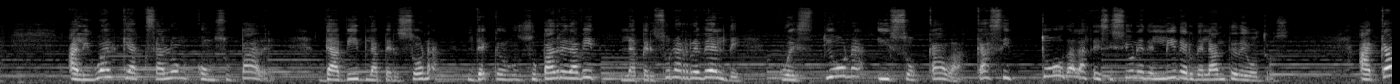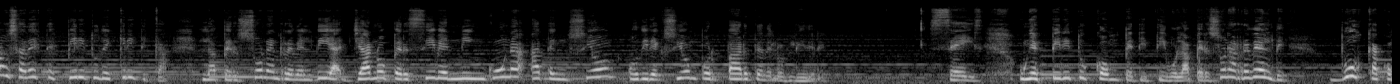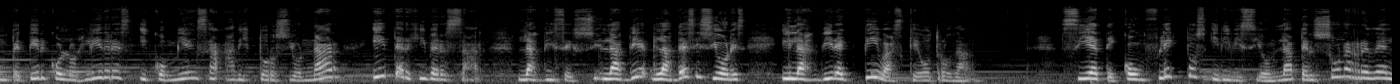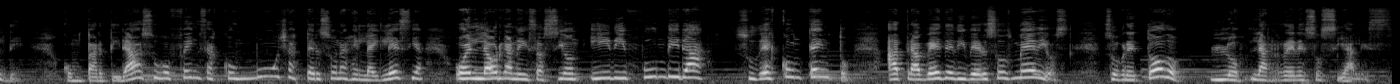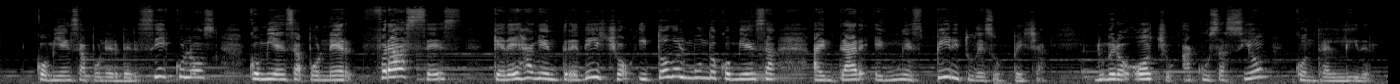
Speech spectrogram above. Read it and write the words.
Al igual que Absalón con su padre, David, la persona, con su padre David, la persona rebelde, cuestiona y socava casi todas las decisiones del líder delante de otros. A causa de este espíritu de crítica, la persona en rebeldía ya no percibe ninguna atención o dirección por parte de los líderes. 6. Un espíritu competitivo. La persona rebelde busca competir con los líderes y comienza a distorsionar y tergiversar las, decisiones y las directivas que otros dan. 7. Conflictos y división. La persona rebelde compartirá sus ofensas con muchas personas en la iglesia o en la organización y difundirá su descontento a través de diversos medios, sobre todo las redes sociales. Comienza a poner versículos, comienza a poner frases que dejan entredicho y todo el mundo comienza a entrar en un espíritu de sospecha. Número 8. Acusación contra el líder.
